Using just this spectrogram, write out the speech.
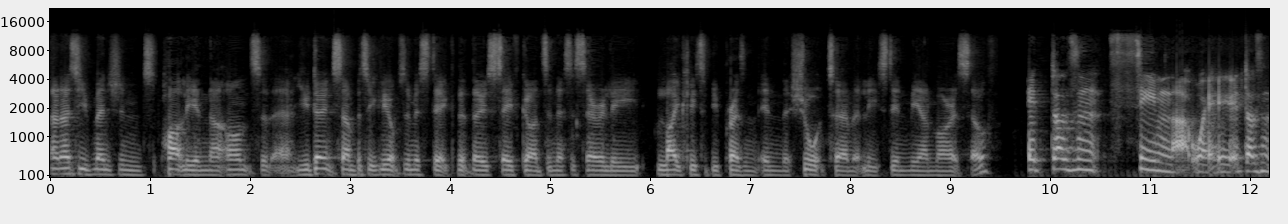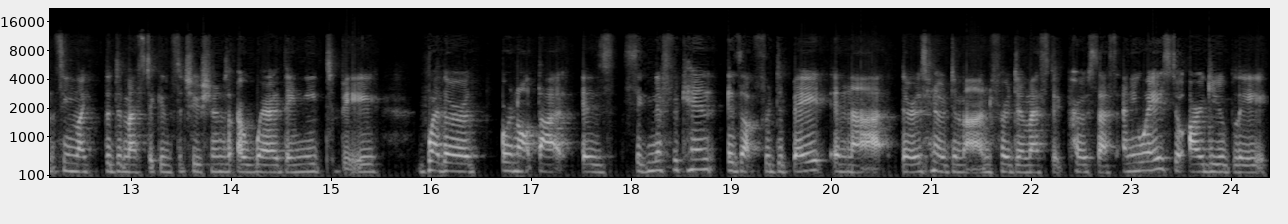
And as you've mentioned partly in that answer there, you don't sound particularly optimistic that those safeguards are necessarily likely to be present in the short term, at least in Myanmar itself. It doesn't seem that way. It doesn't seem like the domestic institutions are where they need to be. Whether or not that is significant is up for debate in that there is no demand for a domestic process anyway. So, arguably,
